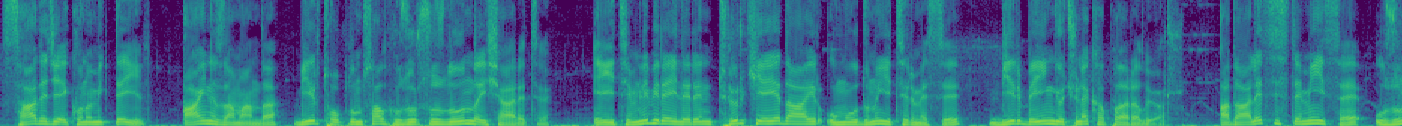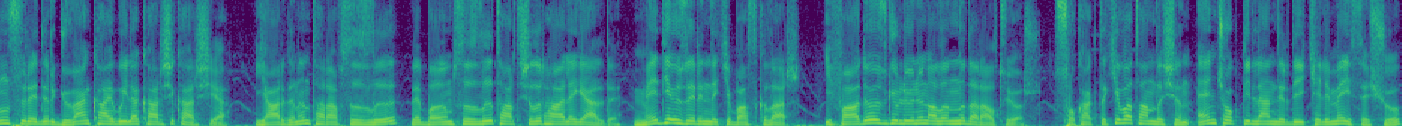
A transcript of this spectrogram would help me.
sadece ekonomik değil, aynı zamanda bir toplumsal huzursuzluğun da işareti. Eğitimli bireylerin Türkiye'ye dair umudunu yitirmesi bir beyin göçüne kapı aralıyor. Adalet sistemi ise uzun süredir güven kaybıyla karşı karşıya. Yargının tarafsızlığı ve bağımsızlığı tartışılır hale geldi. Medya üzerindeki baskılar ifade özgürlüğünün alanını daraltıyor. Sokaktaki vatandaşın en çok dillendirdiği kelime ise şu:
